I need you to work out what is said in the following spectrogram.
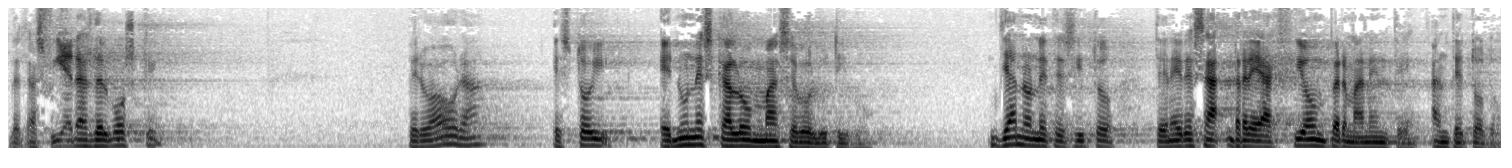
de las fieras del bosque. Pero ahora estoy en un escalón más evolutivo. Ya no necesito tener esa reacción permanente ante todo.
